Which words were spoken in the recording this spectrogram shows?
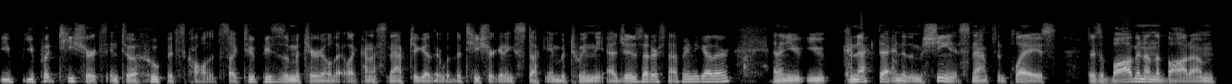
you you put t-shirts into a hoop. It's called. It's like two pieces of material that like kind of snap together with the t-shirt getting stuck in between the edges that are snapping together, and then you you connect that into the machine. It snaps in place. There's a bobbin on the bottom,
